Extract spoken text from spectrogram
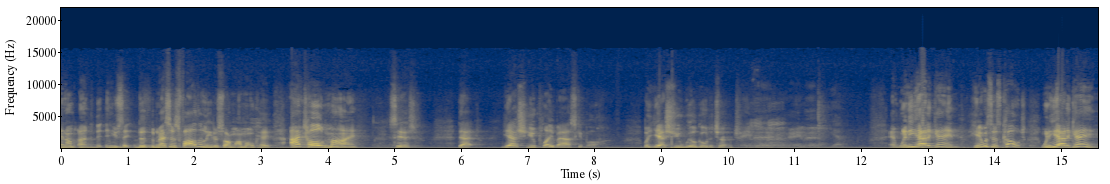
and I'm, uh, and you say the, the message is follow the leader, so I'm, I'm okay. I told mine, sis, that yes, you play basketball, but yes, you will go to church. Amen. Amen. And when he had a game, here was his coach. When he had a game,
